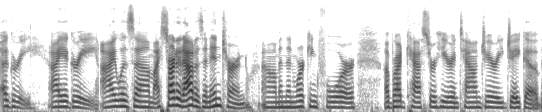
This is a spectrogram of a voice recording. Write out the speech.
agree. I agree. I was um, I started out as an intern um, and then working for a broadcaster here in town, Jerry Jacob,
